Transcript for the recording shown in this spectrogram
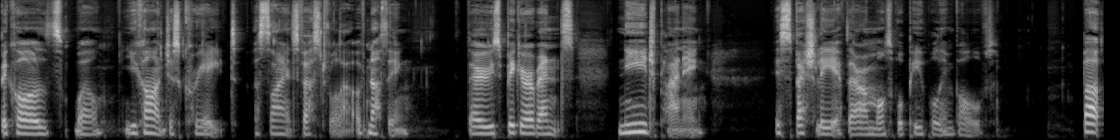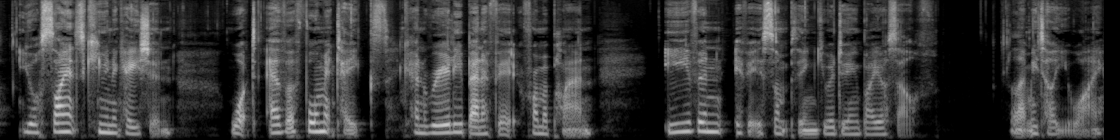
because, well, you can't just create a science festival out of nothing. Those bigger events need planning, especially if there are multiple people involved. But your science communication, whatever form it takes, can really benefit from a plan, even if it is something you are doing by yourself. Let me tell you why.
